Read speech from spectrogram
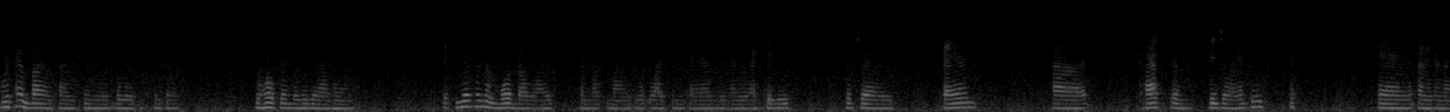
we're kind of buying time seeing where the world will take us. We're hoping it doesn't get out of hand. If you guys want to know more about life, my life in bands and other activities, such as band, uh, past and vigilante, and I mean, I'm not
